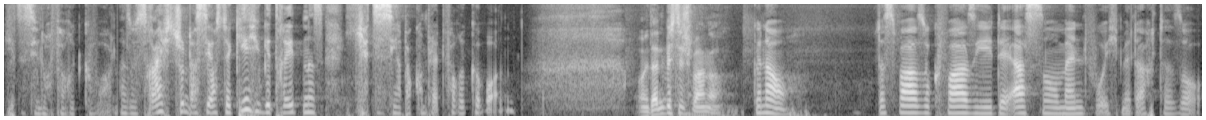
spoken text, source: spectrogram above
jetzt ist sie noch verrückt geworden. Also es reicht schon, dass sie aus der Kirche getreten ist, jetzt ist sie aber komplett verrückt geworden. Und dann bist du schwanger. Genau. Das war so quasi der erste Moment, wo ich mir dachte, so,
